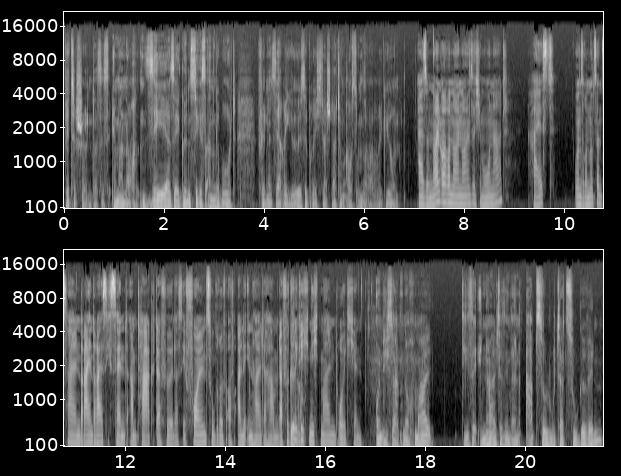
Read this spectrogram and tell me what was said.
Bitteschön, das ist immer noch ein sehr, sehr günstiges Angebot für eine seriöse Berichterstattung aus unserer Region. Also 9,99 Euro im Monat heißt, unsere Nutzer zahlen 33 Cent am Tag dafür, dass sie vollen Zugriff auf alle Inhalte haben. Dafür kriege genau. ich nicht mal ein Brötchen. Und ich sage nochmal, diese Inhalte sind ein absoluter Zugewinn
